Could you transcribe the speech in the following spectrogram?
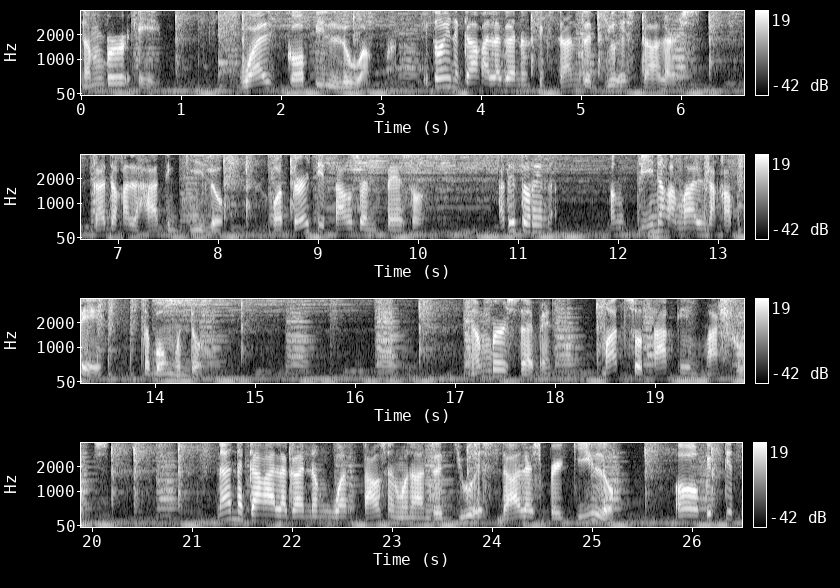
Number 8. Wild Coffee Luwak. Ito ay nagkakalaga ng 600 US dollars kada kalahating kilo o 30,000 pesos. At ito rin ang pinakamahal na kape sa buong mundo. Number 7. Matsutake Mushrooms na nagkakalaga ng 1,100 US dollars per kilo o 50,000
